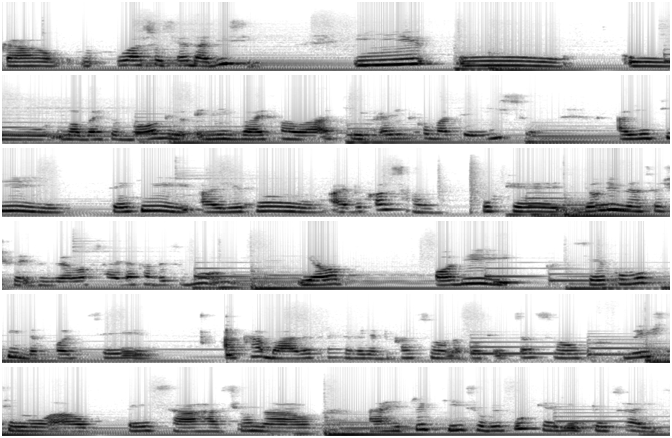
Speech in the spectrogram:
para a sociedade em si. E o, o Norberto Bobbio, ele vai falar que para a gente combater isso, a gente tem que agir com a educação. Porque de onde vem essas crenças? Ela sai da cabeça do homem. E ela pode ser corrompida, pode ser acabada através da educação, da conscientização, do estímulo ao pensar racional, a refletir sobre por que a gente pensa isso.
